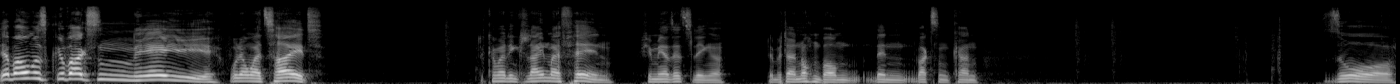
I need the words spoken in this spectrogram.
Der Baum ist gewachsen. Hey, wurde auch mal Zeit. Da können wir den kleinen mal fällen. Für mehr Setzlinge. Damit da noch ein Baum denn wachsen kann. So.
